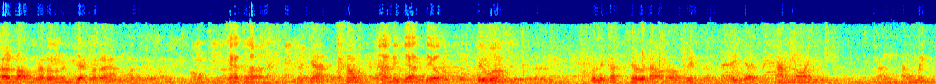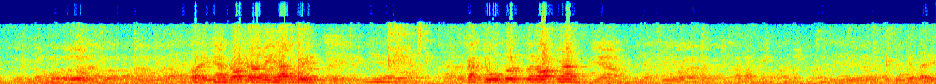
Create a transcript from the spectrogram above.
à đó cái đó đức cha có ra đúng mà cha thật đức cha không à đức cha tiêu Biết không? Với lại các sơ nào đó biết là thấy cha thắng nói mà thắng mình. Thôi anh em rót ra đi ha đi các chú cứ, cứ rót nha. Cái này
